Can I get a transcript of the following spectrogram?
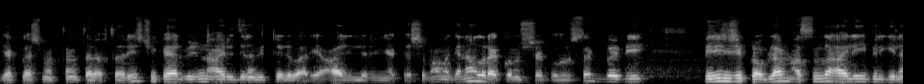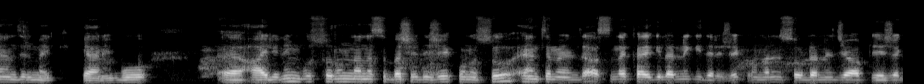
yaklaşmaktan taraftarıyız. Çünkü her birinin ayrı dinamikleri var ya ailelerin yaklaşımı ama genel olarak konuşacak olursak böyle bir birinci problem aslında aileyi bilgilendirmek. Yani bu e, ailenin bu sorunla nasıl baş edeceği konusu en temelinde aslında kaygılarını giderecek, onların sorularını cevaplayacak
